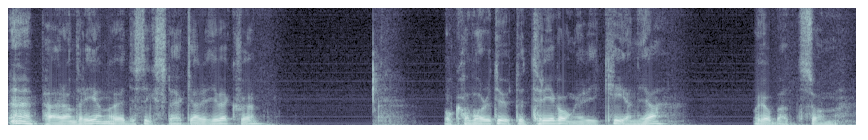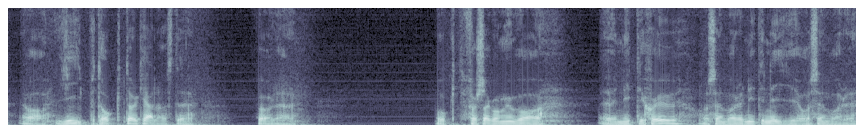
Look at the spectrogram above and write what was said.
Per Andrén och är distriktsläkare i Växjö. Och har varit ute tre gånger i Kenya och jobbat som ja, jeepdoktor kallas det för där. Och första gången var 97 eh, och sen var det 99 och sen var det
